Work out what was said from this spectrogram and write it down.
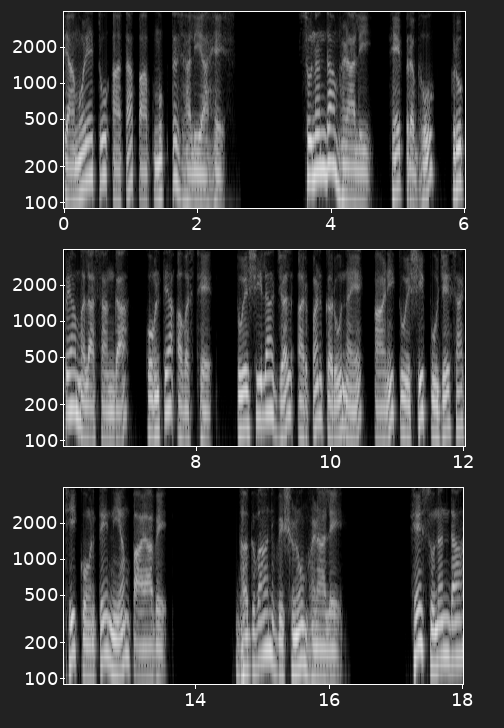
त्यामुळे तू आता पापमुक्त झाली आहेस. सुनंदा म्हणाली हे प्रभू कृपया मला सांगा कोणत्या अवस्थेत तुळशीला जल अर्पण करू नये आणि तुळशी पूजेसाठी कोणते नियम पाळावे? भगवान विष्णू म्हणाले हे सुनंदा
